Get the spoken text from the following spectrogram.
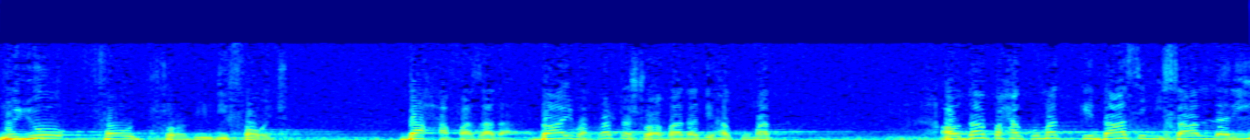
نو یو فوج شعبی دی فوج دا حفظه ده دا یو غټه شعبه ده دی حکومت او دا په حکومت کی داسی مثال لري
